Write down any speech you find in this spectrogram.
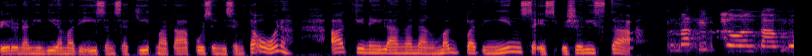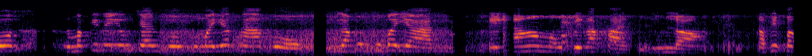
Pero nang hindi na matiis ang sakit matapos ang isang taon, at kinailangan ng magpatingin sa espesyalista. Sumakit yun, tapos lumaki na yung tiyan ko, pumayat na ako. Pumayat, kailangan maoperahan, yun lang. Kasi pag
